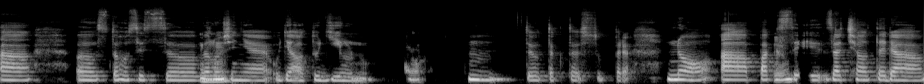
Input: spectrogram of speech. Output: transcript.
a uh, z toho jsi uh, vyloženě udělal tu dílnu. Ano. Hmm, to, tak to je super. No a pak hmm. si začal teda,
